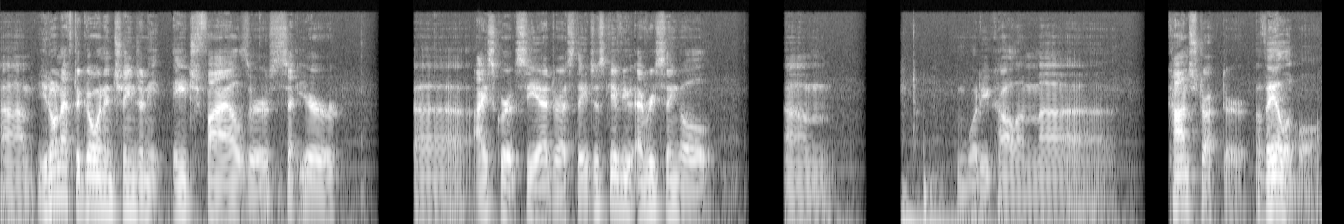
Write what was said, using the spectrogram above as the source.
um, you don't have to go in and change any H files or set your uh, I squared C address. They just give you every single um, what do you call them uh, constructor available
